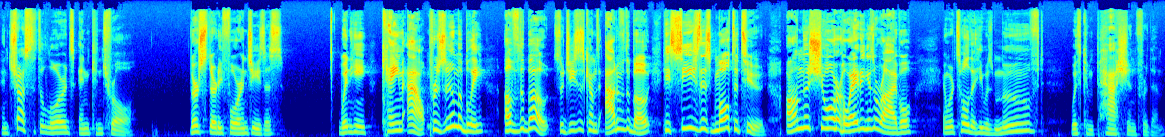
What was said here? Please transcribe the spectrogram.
and trust that the Lord's in control. Verse 34 in Jesus, when he came out, presumably of the boat. So Jesus comes out of the boat. He sees this multitude on the shore awaiting his arrival, and we're told that he was moved with compassion for them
